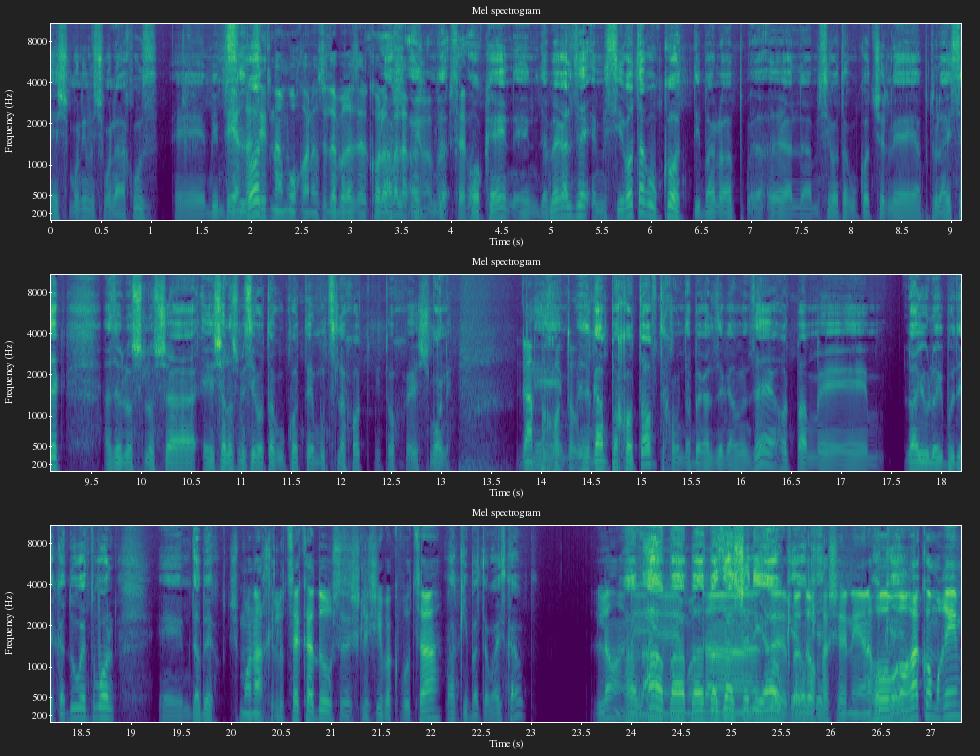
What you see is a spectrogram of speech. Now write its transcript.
אה, 88 אחוז אה, זה במסירות. יחסית נמוך, אני רוצה לדבר על זה על כל הבלמים, אבל בסדר. אוקיי, אה, נדבר על זה. מסירות ארוכות, דיברנו על- אה, המסירות ארוכות של עבדולאי סק, אז היו לו שלושה, שלוש מסירות ארוכות מוצלחות מתוך שמונה. גם פחות טוב. זה גם פחות טוב, תכף נדבר על זה גם על זה. עוד פעם, לא היו לו עיבודי כדור אתמול, נדבר. שמונה חילוצי כדור, שזה שלישי בקבוצה. מה, קיבלת וייסקאוט? לא, אה, אני... אה, בזה השני, אה, אוקיי, בדוח אוקיי. השני. אנחנו אוקיי. רק אומרים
